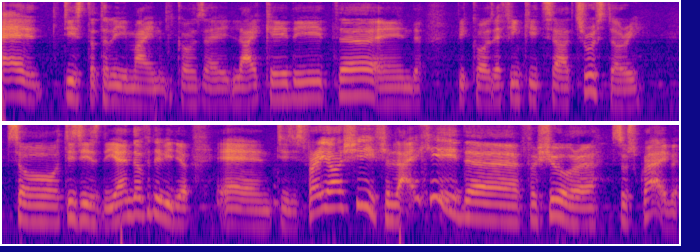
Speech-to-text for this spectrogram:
it is totally mine because I liked it uh, and because I think it's a true story. So this is the end of the video and this is Frayoshi, if you like it uh, for sure uh, subscribe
